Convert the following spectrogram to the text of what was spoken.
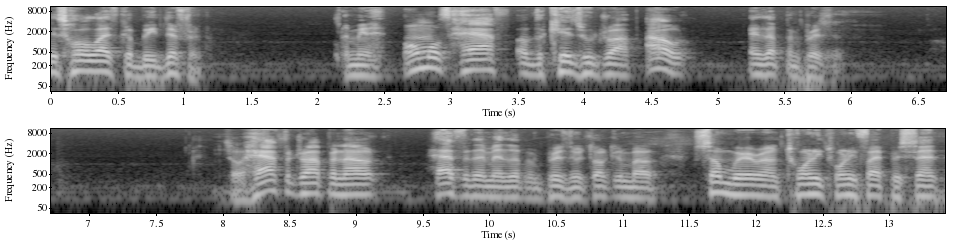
his whole life could be different. I mean, almost half of the kids who drop out end up in prison. So half are dropping out, half of them end up in prison. We're talking about somewhere around 20, 25%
